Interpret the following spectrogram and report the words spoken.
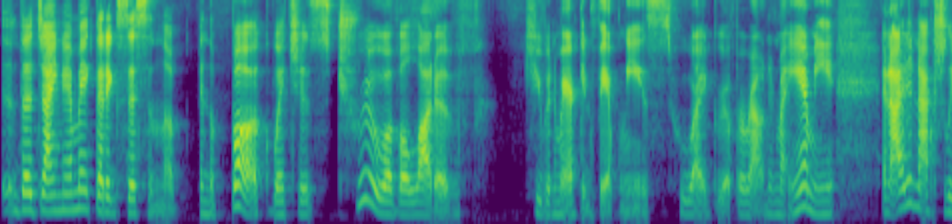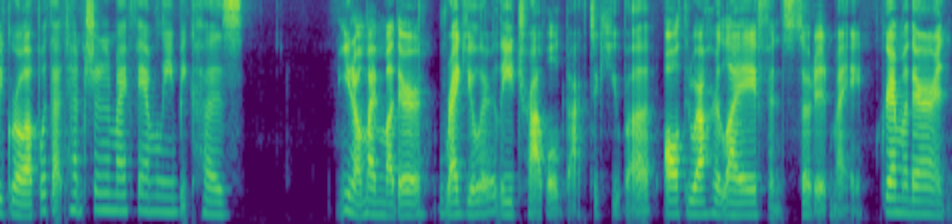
the dynamic that exists in the in the book, which is true of a lot of Cuban American families who I grew up around in Miami, and I didn't actually grow up with that tension in my family because you know, my mother regularly traveled back to Cuba all throughout her life, and so did my grandmother. And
